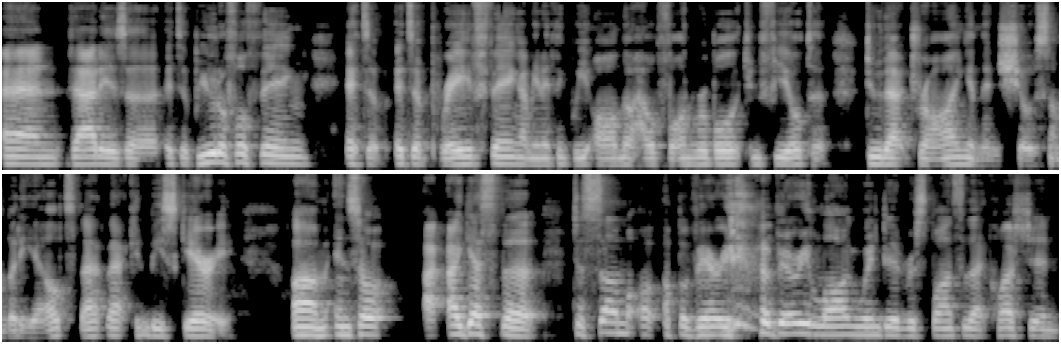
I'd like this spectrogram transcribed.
And that is a it's a beautiful thing it's a it's a brave thing. I mean i think we all know how vulnerable it can feel to do that drawing and then show somebody else. That that can be scary. Um, and so I, guess the to sum up a very a very long-winded response to that question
